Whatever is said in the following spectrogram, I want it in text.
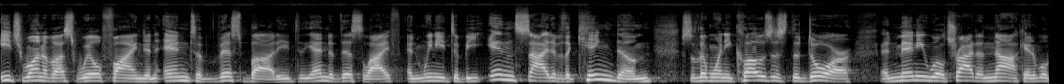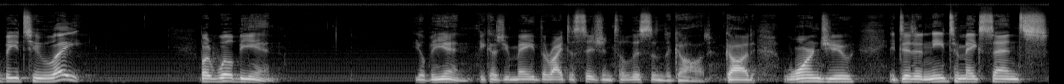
each one of us will find an end to this body, to the end of this life, and we need to be inside of the kingdom so that when he closes the door, and many will try to knock and it will be too late, but we'll be in. You'll be in because you made the right decision to listen to God. God warned you. It didn't need to make sense.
